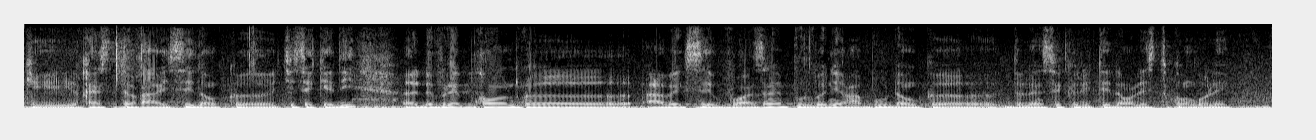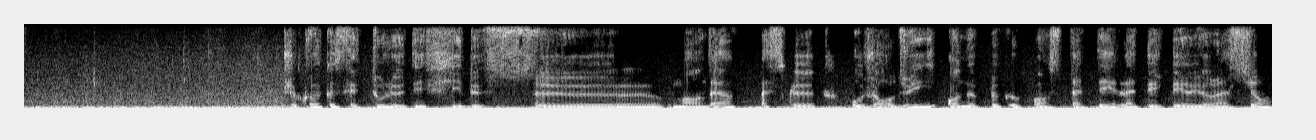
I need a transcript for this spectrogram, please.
qui restera ici, donc euh, Tshisekedi, devrait prendre avec ses voisins pour venir à bout donc, de l'insécurité dans l'Est congolais? Je crois que c'est tout le défi de ce mandat parce que aujourd'hui, on ne peut que constater la détérioration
